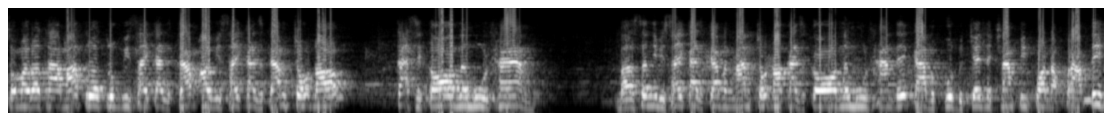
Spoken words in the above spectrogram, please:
សូមឲ្យរដ្ឋាភិបាលត្រួតត្រងវិស័យកសិកម្មឲ្យវិស័យកសិកម្មចូលដល់កសិករនៅមូលដ្ឋានបើសិនជាវិស័យកសិកម្មមិនបានចូលដល់កសិករនៅមូលដ្ឋានទេការប្រកួតប្រជែងនៅឆ្នាំ2015នេះ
